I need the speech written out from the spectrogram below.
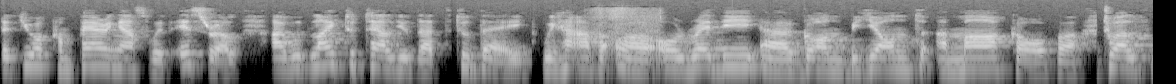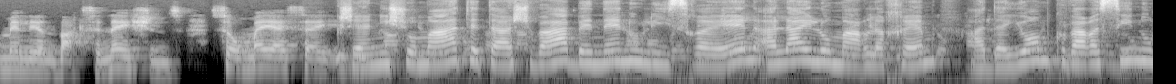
that you are comparing us with Israel, I would like to tell you that today we have uh, already uh, gone beyond a mark of uh, 12 million vaccinations. So may I say... כשאני שומעת את ההשוואה בינינו לישראל, עליי לומר לכם, עד היום כבר עשינו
